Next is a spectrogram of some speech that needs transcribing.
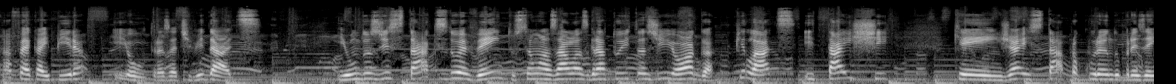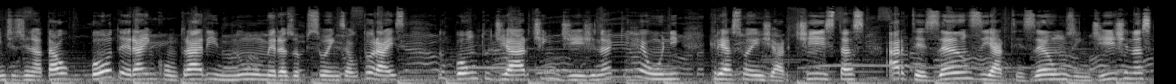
café caipira e outras atividades. E um dos destaques do evento são as aulas gratuitas de yoga, pilates e tai chi quem já está procurando presentes de Natal poderá encontrar inúmeras opções autorais no ponto de arte indígena que reúne criações de artistas, artesãs e artesãos indígenas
